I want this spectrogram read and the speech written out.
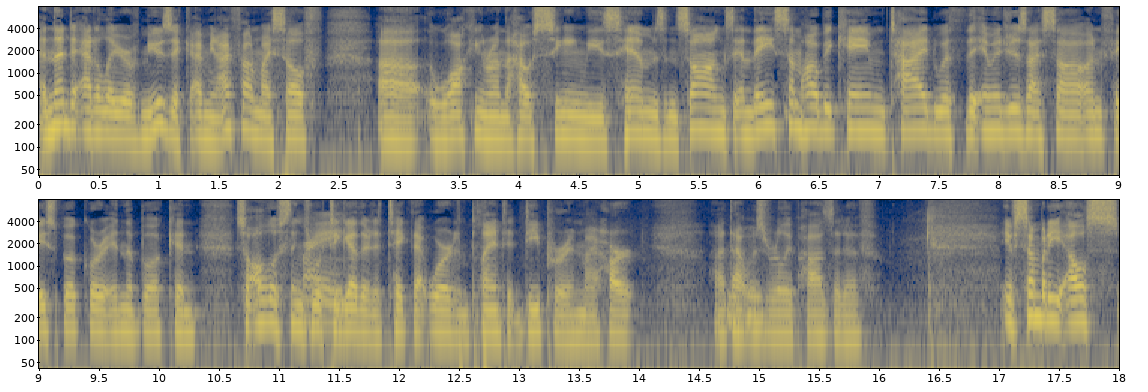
And then to add a layer of music, I mean, I found myself uh, walking around the house singing these hymns and songs, and they somehow became tied with the images I saw on Facebook or in the book. And so all those things work together to take that word and plant it deeper in my heart. Uh, that was really positive. If somebody else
